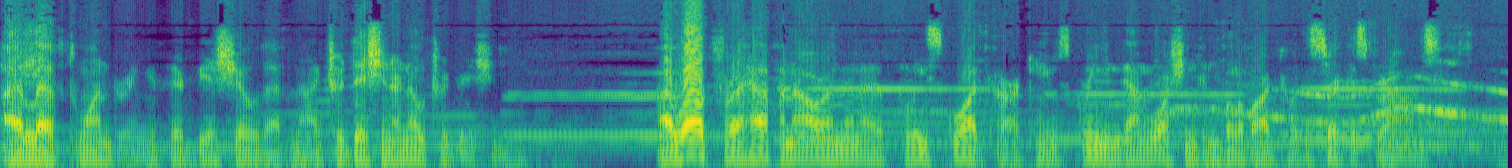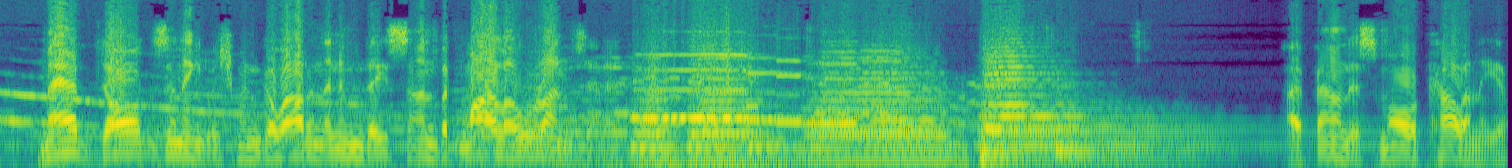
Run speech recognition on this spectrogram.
I left wondering if there'd be a show that night, tradition or no tradition. I walked for a half an hour and then a police squad car came screaming down Washington Boulevard toward the circus grounds. Mad dogs and Englishmen go out in the noonday sun, but Marlowe runs in it. I found a small colony of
